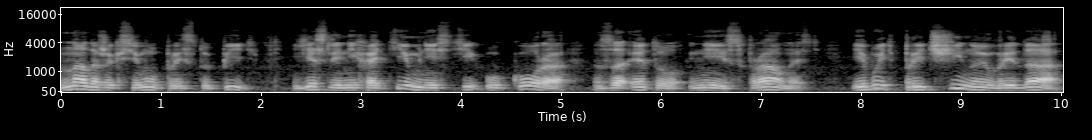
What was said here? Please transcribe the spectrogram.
Надо же к всему приступить, если не хотим нести укора за эту неисправность и быть причиной вреда,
